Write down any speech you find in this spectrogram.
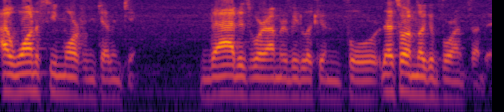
I want to see more from Kevin King that is where I'm going to be looking for. That's what I'm looking for on Sunday.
